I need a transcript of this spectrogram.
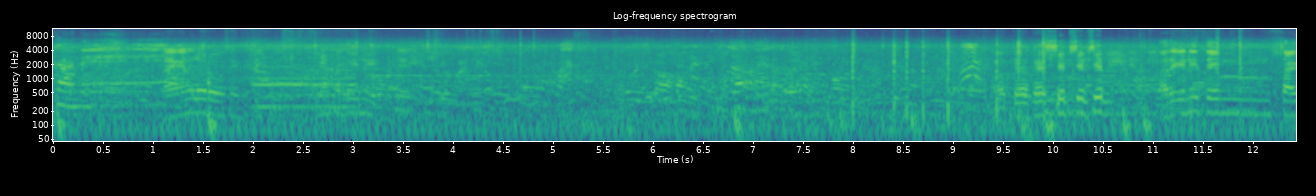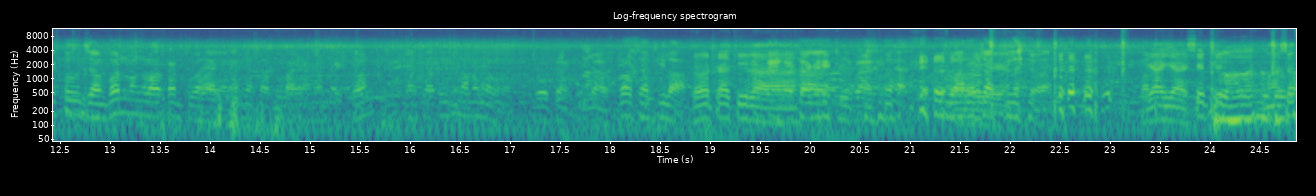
Gane. Layangan loro sing Yang satu ini. Oke oke sip sip sip. Hari ini tim Saiful Jambon mengeluarkan dua layangan, yang satu layangan pegon, yang satu ini namanya apa? Roda gila. Roda gila. Roda gila. Roda kehidupan. Dua roda Iya. gila ya. Ya ya sip sip. Masuk.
